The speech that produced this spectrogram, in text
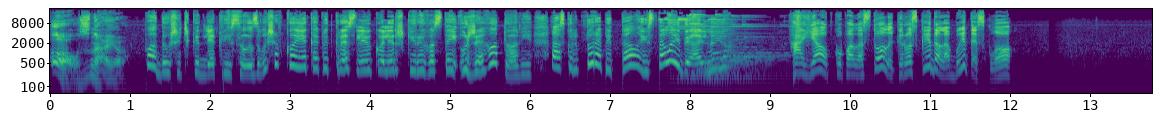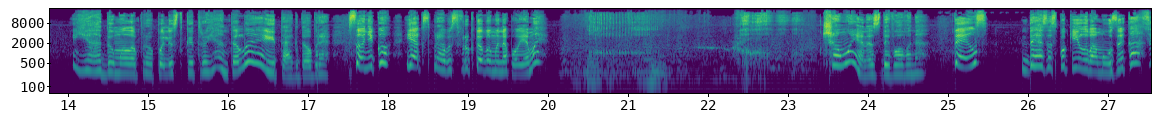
О, знаю. Подушечки для крісел з вишивкою, яка підкреслює колір шкіри гостей, уже готові, а скульптура підтала і стала ідеальною. А я обкупала столик і розкидала бите скло. Я думала про пелюстки троянд, але і так добре. Соніку, як справи з фруктовими напоями? Чому я не здивована? Тейлз, де заспокійлива музика? Це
